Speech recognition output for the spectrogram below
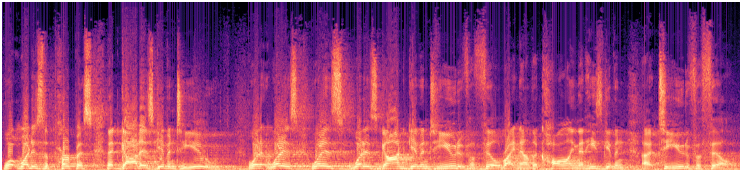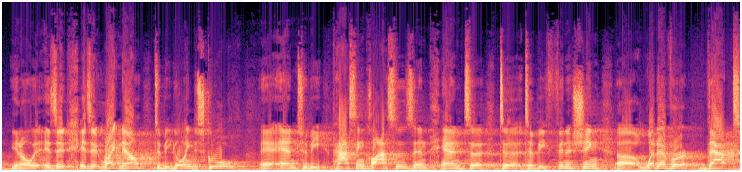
What, what is the purpose that God has given to you? What, what, is, what, is, what is God given to you to fulfill right now, the calling that He's given uh, to you to fulfill? You know, is it, is it right now to be going to school and, to be passing classes and, and to, to, to be finishing uh, whatever that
